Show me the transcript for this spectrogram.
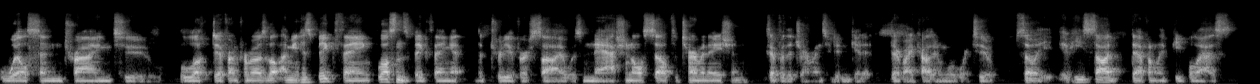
Wilson trying to look different from Roosevelt. I mean, his big thing, Wilson's big thing at the Treaty of Versailles was national self determination, except for the Germans who didn't get it, thereby causing World War II. So he saw definitely people as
